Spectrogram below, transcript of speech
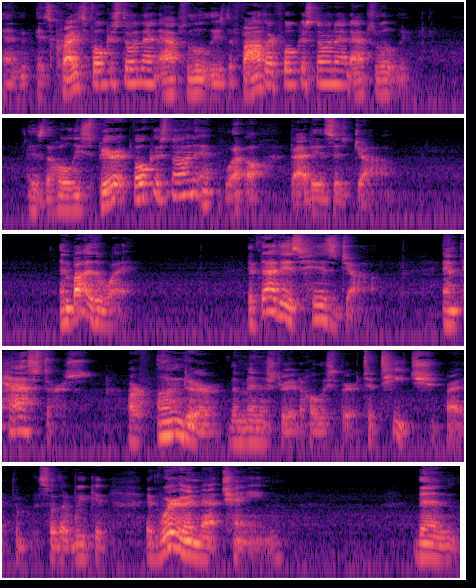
And is Christ focused on that? Absolutely. Is the Father focused on that? Absolutely. Is the Holy Spirit focused on it? Well, that is his job. And by the way, if that is his job, and pastors are under the ministry of the Holy Spirit to teach, right? So that we could, if we're in that chain, then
